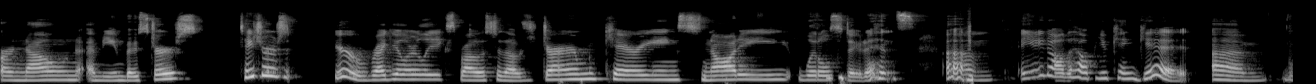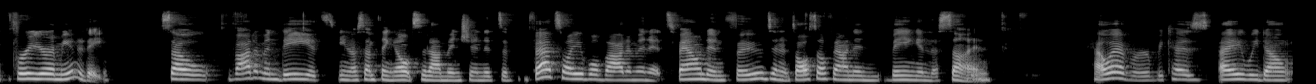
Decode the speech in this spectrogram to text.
are known immune boosters. Teachers, you're regularly exposed to those germ carrying, snotty little students. Um, and you need all the help you can get um, for your immunity. So vitamin D, it's you know something else that I mentioned. It's a fat soluble vitamin. It's found in foods and it's also found in being in the sun. However, because a we don't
